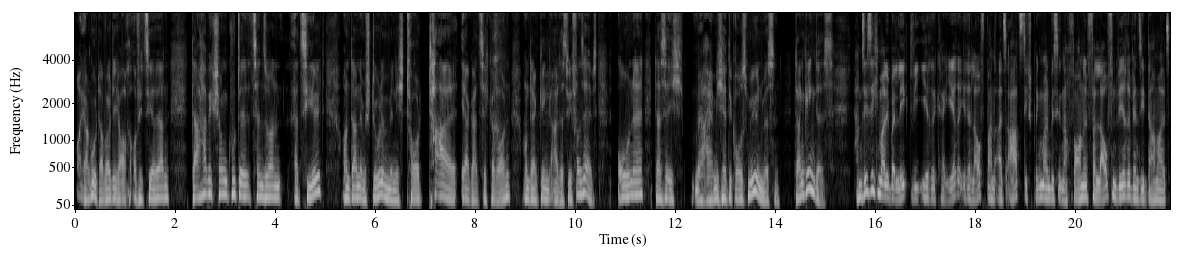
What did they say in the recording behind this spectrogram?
Oh ja gut, da wollte ich auch Offizier werden. Da habe ich schon gute Zensuren erzielt und dann im Studium bin ich total ehrgeizig geworden und dann ging alles wie von selbst, ohne dass ich ja, mich hätte groß mühen müssen. Dann ging das. Haben Sie sich mal überlegt, wie Ihre Karriere, Ihre Laufbahn als Arzt, ich springe mal ein bisschen nach vorne, verlaufen wäre, wenn Sie damals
